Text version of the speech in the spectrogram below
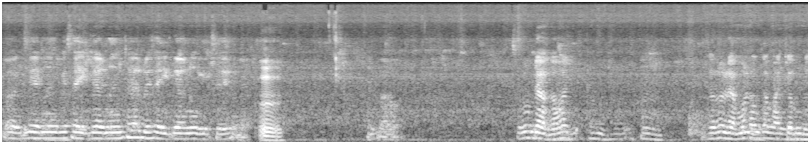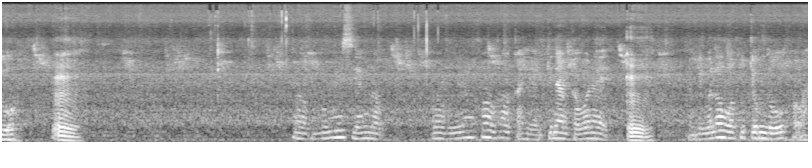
เออเรื่องหนึงไปใส่อีกเรื่องหนึงเธอไปใส่อีก เรื่องหนึงอีกเสียเนี่ยอืมเห็นเปล่าสรุปแล้วก็ว่าอืมสรุปแล้วมันลงก็มาจมดูอืมเราก็บ่มีเสียงดอกเราก็ยังพ่อพ่อกะเห็นกินน้ำก็บ่ได้อืมมันจะมาลงว่าผู้จมดูเขาว่า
